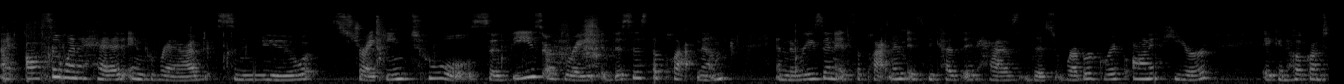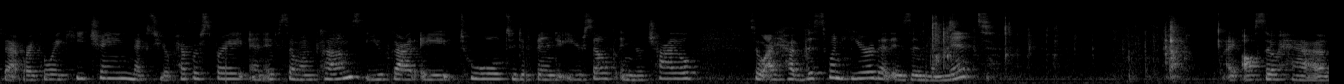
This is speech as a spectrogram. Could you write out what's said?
I also went ahead and grabbed some new striking tools. So these are great. This is the Platinum. And the reason it's a Platinum is because it has this rubber grip on it here. It can hook onto that breakaway keychain next to your pepper spray. And if someone comes, you've got a tool to defend yourself and your child. So I have this one here that is in the mint. I also have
